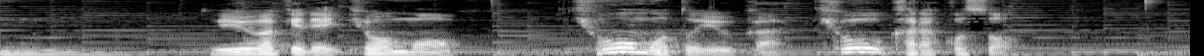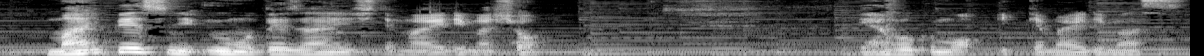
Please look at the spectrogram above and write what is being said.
うんというわけで今日も、今日もというか今日からこそマイペースに運をデザインして参りましょう。いや、僕も行って参ります。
